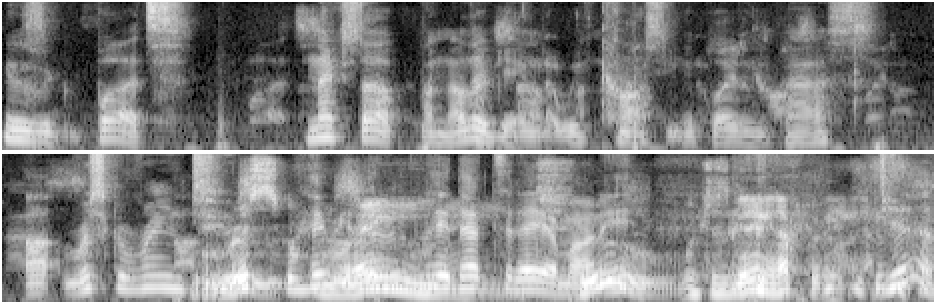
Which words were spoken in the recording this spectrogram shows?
He was like, but next up, another game that we've constantly played in the past. Uh, Risk of Rain 2. Risk of Hey, we played that today, Amani. 2, which is getting an upgrade. Yeah,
